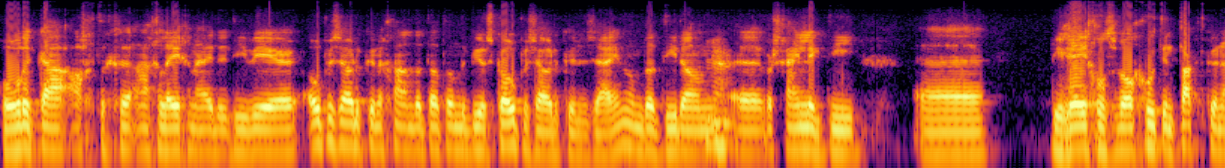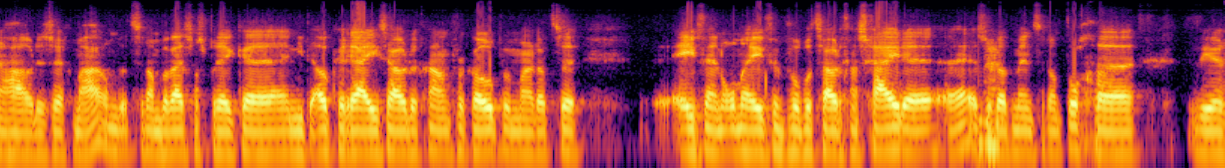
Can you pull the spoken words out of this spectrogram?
horeca-achtige aangelegenheden die weer open zouden kunnen gaan, dat dat dan de bioscopen zouden kunnen zijn. Omdat die dan eh, waarschijnlijk die, die regels wel goed intact kunnen houden, zeg maar. Omdat ze dan bij wijze van spreken uh, niet elke rij zouden gaan verkopen, maar dat ze even en oneven bijvoorbeeld zouden gaan scheiden. Hè, zodat mensen dan toch weer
